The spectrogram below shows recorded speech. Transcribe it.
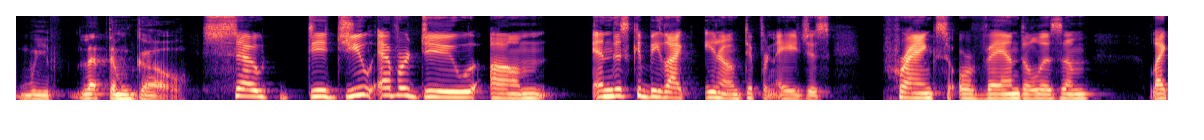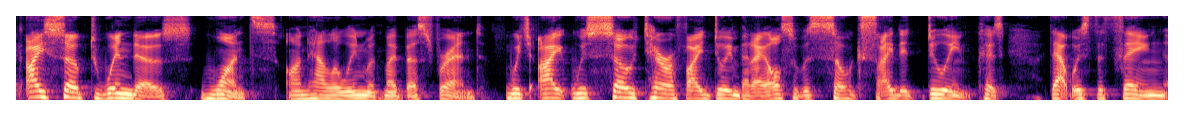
we let them go. So, did you ever do, um, and this could be like, you know, different ages, pranks or vandalism? Like, I soaped windows once on Halloween with my best friend, which I was so terrified doing, but I also was so excited doing because that was the thing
